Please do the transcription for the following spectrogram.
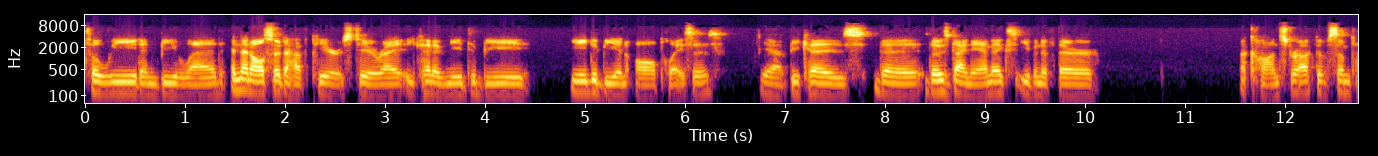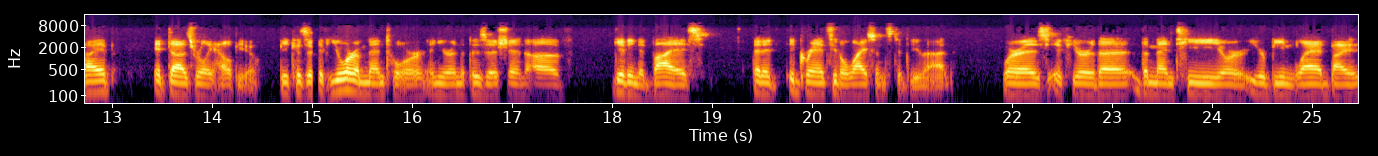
to lead and be led. And then also to have peers too, right? You kind of need to be you need to be in all places. Yeah. Because the those dynamics, even if they're a construct of some type, it does really help you because if you're a mentor and you're in the position of giving advice, then it, it grants you the license to do that. Whereas if you're the the mentee or you're being led by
